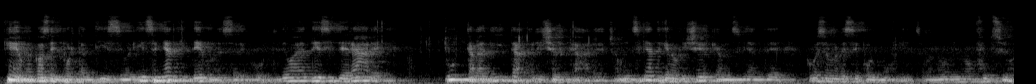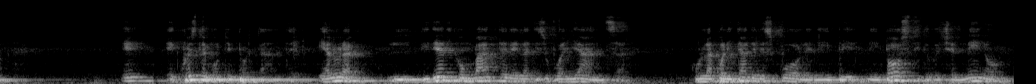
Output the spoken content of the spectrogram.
che è una cosa importantissima, gli insegnanti devono essere colti, devono desiderare tutta la vita ricercare, cioè un insegnante che non ricerca è un insegnante come se non avesse i polmoni, insomma, non, non funziona. E, e, questo è molto importante. E allora l'idea di combattere la disuguaglianza con la qualità delle scuole nei, nei posti dove c'è meno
